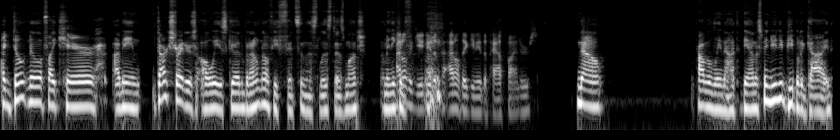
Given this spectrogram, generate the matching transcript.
I don't know if I care. I mean, Dark Strider's always good, but I don't know if he fits in this list as much. I mean, he I don't think you need the. I don't think you need the Pathfinders. no, probably not. To be honest, I mean, you need people to guide.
